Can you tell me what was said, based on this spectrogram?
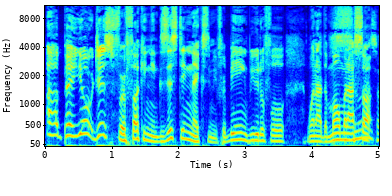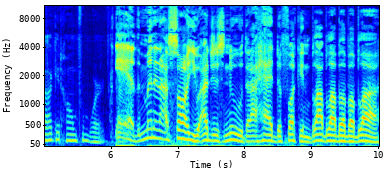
I'll pay your just for fucking existing next to me, for being beautiful. When I the moment I Soon saw, as I get home from work. yeah, the minute I saw you, I just knew that I had to fucking blah blah blah blah blah,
